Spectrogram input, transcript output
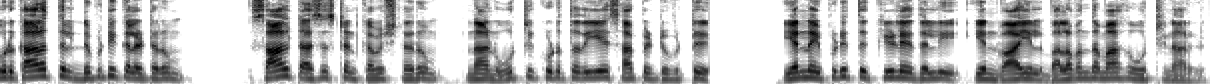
ஒரு காலத்தில் டெபுட்டி கலெக்டரும் சால்ட் அசிஸ்டன்ட் கமிஷனரும் நான் ஊற்றிக் கொடுத்ததையே சாப்பிட்டுவிட்டு என்னை பிடித்து கீழே தள்ளி என் வாயில் பலவந்தமாக ஊற்றினார்கள்.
